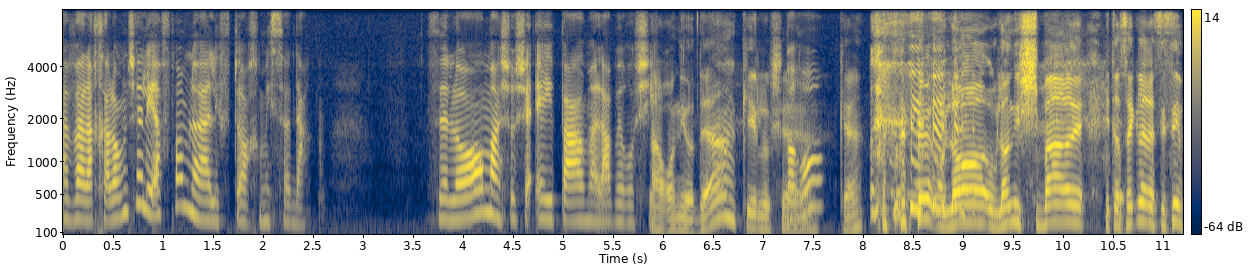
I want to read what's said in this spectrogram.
אבל החלום שלי אף פעם לא היה לפתוח מסעדה. זה לא משהו שאי פעם עלה בראשי. אהרוני יודע? כאילו ש... ברור. כן? הוא, לא, הוא לא נשבר, התרסק לרסיסים.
